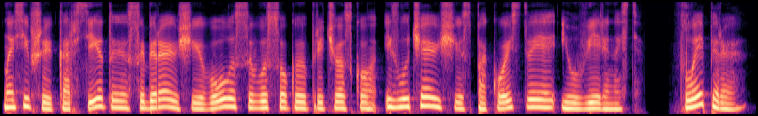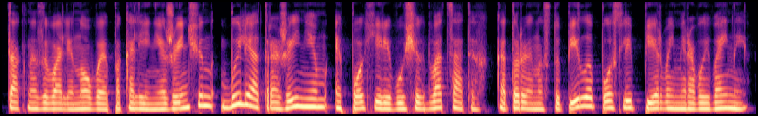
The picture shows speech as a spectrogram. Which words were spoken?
носившие корсеты, собирающие волосы в высокую прическу, излучающие спокойствие и уверенность. Флэперы, так называли новое поколение женщин, были отражением эпохи ревущих 20-х, которая наступила после Первой мировой войны –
